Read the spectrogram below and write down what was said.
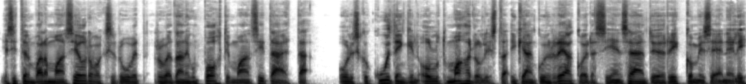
ja sitten varmaan seuraavaksi ruvetaan niin pohtimaan sitä, että olisiko kuitenkin ollut mahdollista ikään kuin reagoida siihen sääntöjen rikkomiseen. Eli,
